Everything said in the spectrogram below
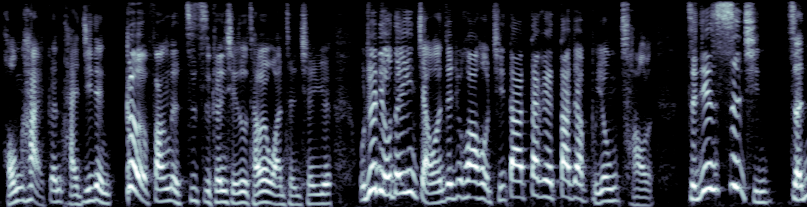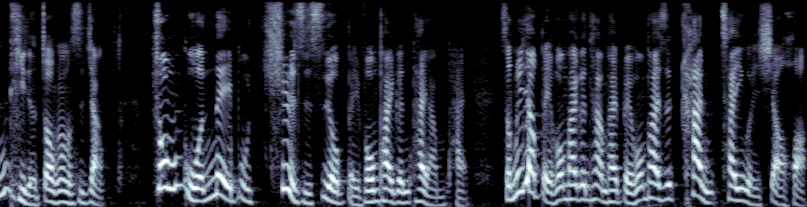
红海跟台积电各方的支持跟协助才会完成签约。我觉得刘德英讲完这句话后，其实大大概大。大家不用吵了，整件事情整体的状况是这样：中国内部确实是有北风派跟太阳派。什么叫北风派跟太阳派？北风派是看蔡英文笑话，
